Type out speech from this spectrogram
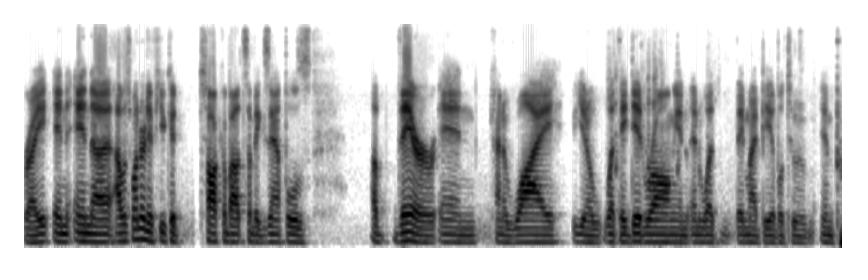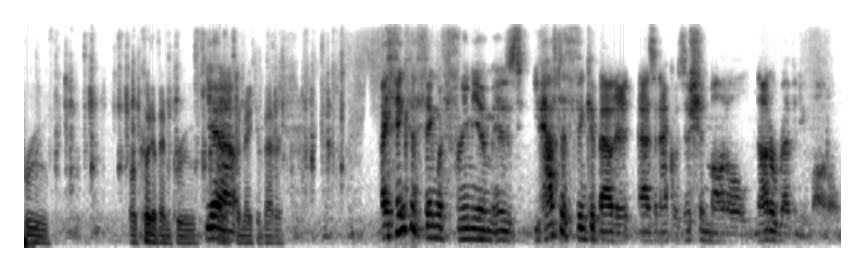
right? And and uh, I was wondering if you could talk about some examples up there and kind of why you know what they did wrong and, and what they might be able to improve or could have improved to- Yeah. to make it better. I think the thing with freemium is you have to think about it as an acquisition model, not a revenue model.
